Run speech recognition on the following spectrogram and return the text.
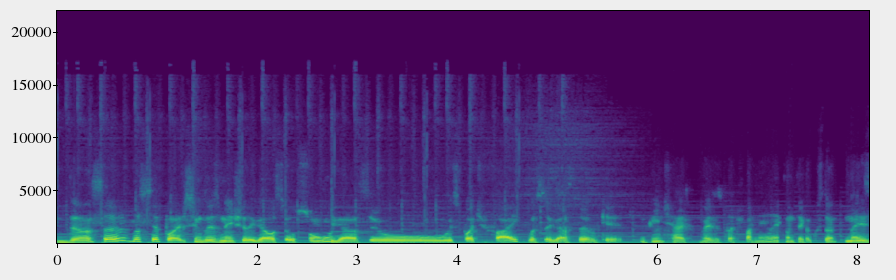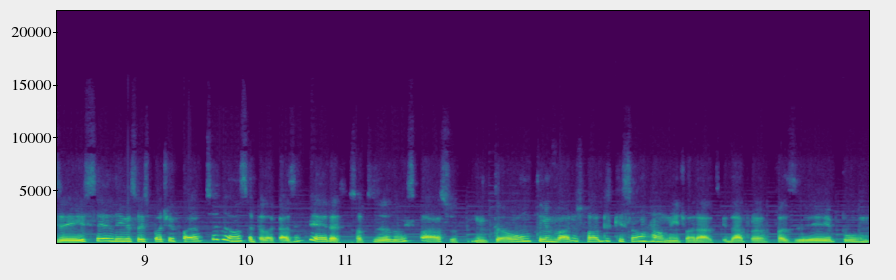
Dança, você pode simplesmente ligar o seu som, ligar o seu Spotify, que você gasta o quê? 20 reais por mês Spotify, nem lembro quanto é que tá custando. Mas aí você liga seu Spotify e você dança pela casa inteira. Você só precisa de um espaço. Então tem vários hobbies que são realmente baratos, que dá pra fazer por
